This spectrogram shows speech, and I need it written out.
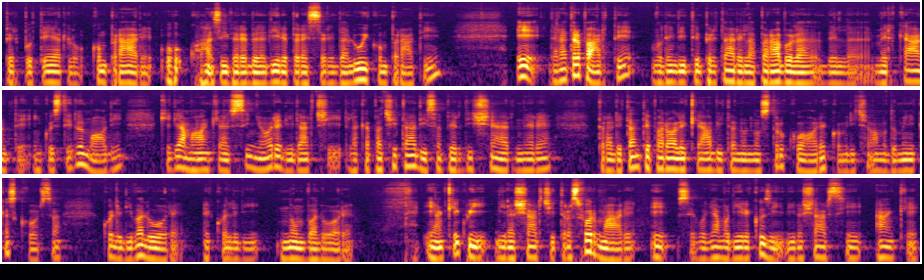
per poterlo comprare o quasi verrebbe da dire per essere da lui comprati. E dall'altra parte, volendo interpretare la parabola del mercante in questi due modi, chiediamo anche al Signore di darci la capacità di saper discernere tra le tante parole che abitano il nostro cuore, come dicevamo domenica scorsa, quelle di valore e quelle di non valore e anche qui di lasciarci trasformare e, se vogliamo dire così, di lasciarsi anche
